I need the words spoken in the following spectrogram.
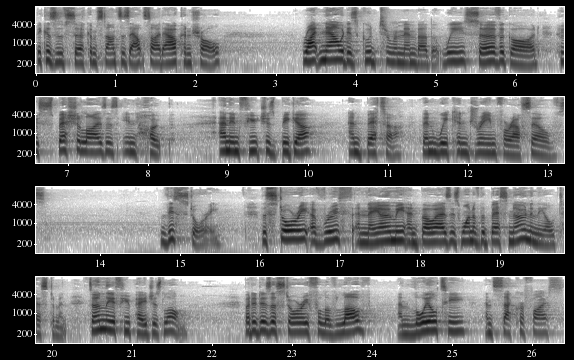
because of circumstances outside our control. Right now, it is good to remember that we serve a God who specializes in hope and in futures bigger and better than we can dream for ourselves. This story, the story of Ruth and Naomi and Boaz, is one of the best known in the Old Testament. It's only a few pages long, but it is a story full of love and loyalty and sacrifice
